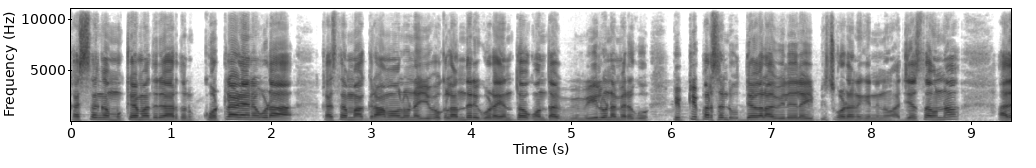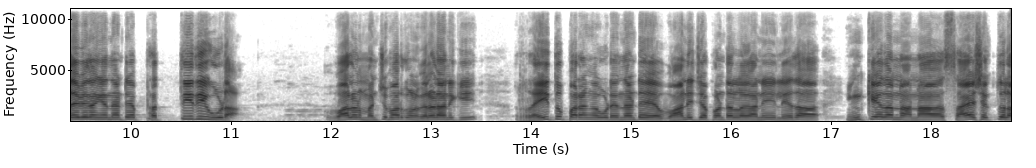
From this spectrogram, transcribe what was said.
ఖచ్చితంగా ముఖ్యమంత్రి గారితో కొట్లాడైనా కూడా ఖచ్చితంగా మా గ్రామంలో ఉన్న యువకులందరికీ కూడా ఎంతో కొంత వీలున్న మేరకు ఫిఫ్టీ పర్సెంట్ ఉద్యోగాలు ఆ విలువలో ఇప్పించుకోవడానికి నేను అర్జిస్తూ ఉన్నా. అదేవిధంగా ఏంటంటే ప్రతిదీ కూడా వాళ్ళను మంచి మార్గంలో వెళ్ళడానికి రైతు పరంగా కూడా ఏంటంటే వాణిజ్య పంటలు కానీ లేదా ఇంకేదన్నా నా సాయశక్తుల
